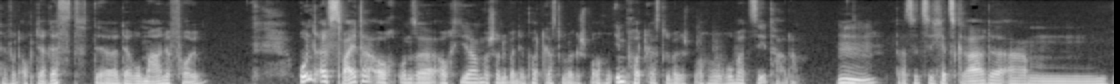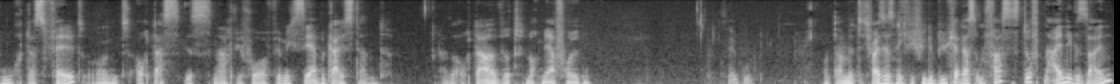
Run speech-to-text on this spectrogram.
da wird auch der Rest der, der Romane folgen. Und als zweiter auch unser, auch hier haben wir schon über den Podcast drüber gesprochen, im Podcast drüber gesprochen, Robert Seethaler. Mhm. Da sitze ich jetzt gerade am Buch Das Feld und auch das ist nach wie vor für mich sehr begeisternd. Also auch da wird noch mehr folgen. Sehr gut. Und damit, ich weiß jetzt nicht, wie viele Bücher das umfasst, es dürften einige sein.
